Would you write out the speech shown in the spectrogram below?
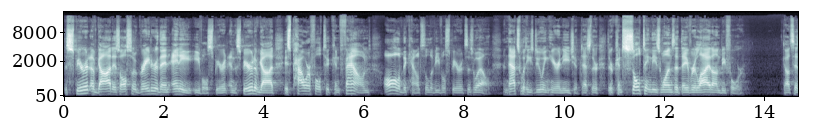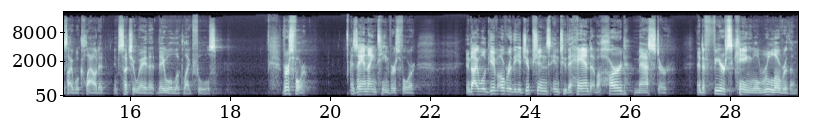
The Spirit of God is also greater than any evil spirit, and the Spirit of God is powerful to confound all of the counsel of evil spirits as well. And that's what he's doing here in Egypt as they're, they're consulting these ones that they've relied on before. God says, I will cloud it in such a way that they will look like fools. Verse 4, Isaiah 19, verse 4. And I will give over the Egyptians into the hand of a hard master, and a fierce king will rule over them,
